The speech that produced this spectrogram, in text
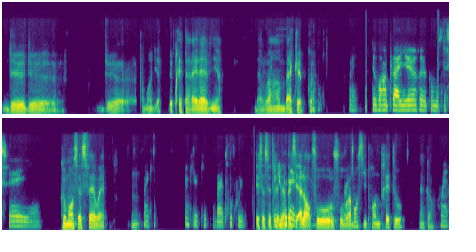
de, de, de comment dire, de préparer l'avenir, d'avoir un backup. Quoi. De voir un peu ailleurs comment ça se fait. Comment ça se fait, ouais. Mm. Ok, ok. Bah, trop cool. Et ça s'est très bien passé. Alors, il faut, faut vraiment s'y prendre très tôt. D'accord? Il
